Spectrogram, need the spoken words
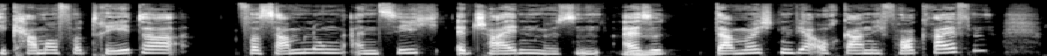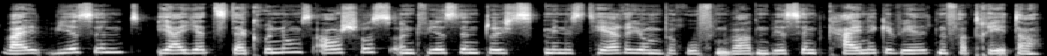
die Kammervertreter Versammlung an sich entscheiden müssen. Also mhm. da möchten wir auch gar nicht vorgreifen, weil wir sind ja jetzt der Gründungsausschuss und wir sind durchs Ministerium berufen worden. Wir sind keine gewählten Vertreter.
